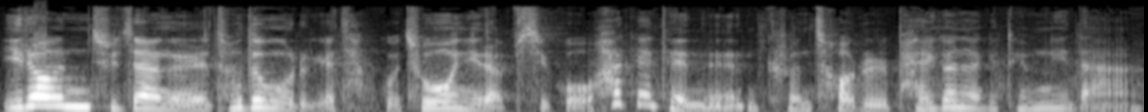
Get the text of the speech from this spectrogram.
이런 주장을 저도 모르게 자꾸 조언이랍시고 하게 되는 그런 저를 발견하게 됩니다.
